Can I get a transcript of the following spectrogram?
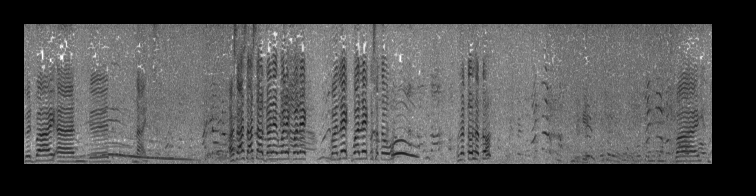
goodbye and good night asa asa asa balik balik balik balik balik usa to usa to usa to. Bye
